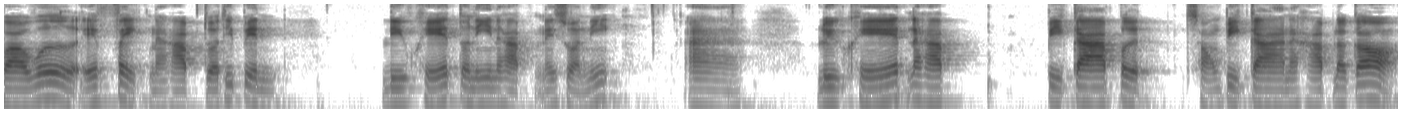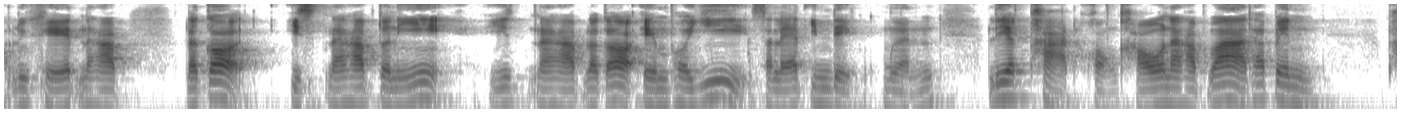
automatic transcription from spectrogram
v a v e r effect นะครับ ตัวที่เป็น request ตัวนี้นะครับ ในส่วนนี้อ่า request นะครับ ปีกาเปิด 2 ปีกานะครับ แล้วก็ request นะครับ แล้วก็ is นะครับ ตัวนี้ is นะครับ แล้วก็ employee slash index เหมือนเรียกผาดของเขานะครับ ว่าถ้าเป็นผ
